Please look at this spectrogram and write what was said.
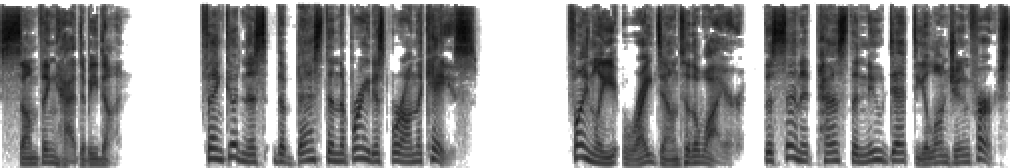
Something had to be done. Thank goodness the best and the brightest were on the case, Finally, right down to the wire, the Senate passed the new debt deal on June 1st.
